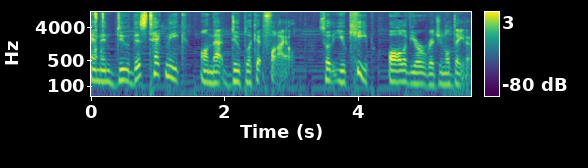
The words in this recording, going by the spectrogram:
and then do this technique on that duplicate file so that you keep all of your original data.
